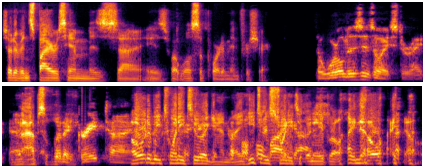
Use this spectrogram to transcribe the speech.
sort of inspires him is uh, is what we'll support him in for sure. The world is his oyster right now. Yeah, absolutely. What a great time. Oh, to be 22 again, right? He oh turns 22 gosh. in April. I know, I know,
